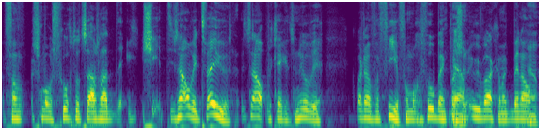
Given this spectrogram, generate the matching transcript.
van 's morgens vroeg tot 's avonds laat. Shit, het is nou alweer twee uur. Het is nou, kijk, het is nu alweer kwart over vier. Voor mijn gevoel ben ik pas Ja. een uur wakker, maar ik ben al Ja.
